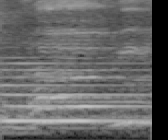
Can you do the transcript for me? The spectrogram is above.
love me.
